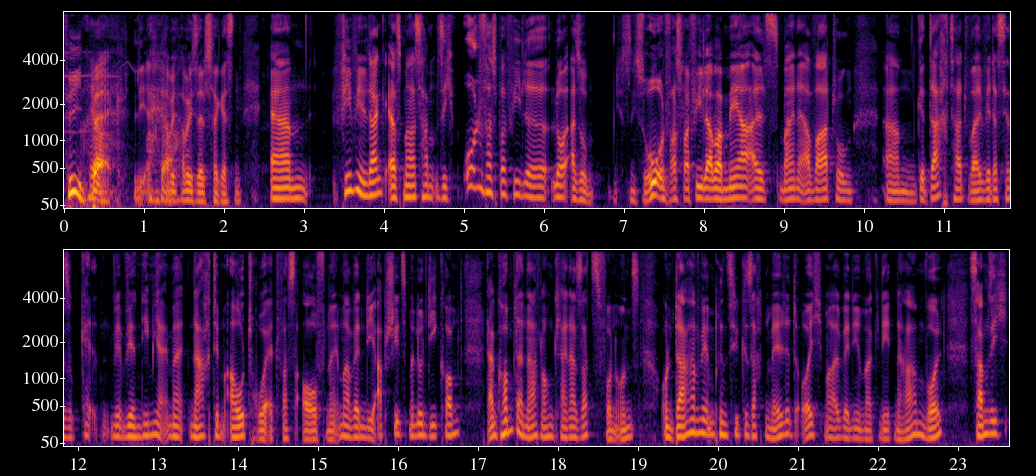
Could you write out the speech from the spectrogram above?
Feedback. Ja. Habe ich, hab ich selbst vergessen. Ähm, vielen, vielen Dank erstmal. Es haben sich unfassbar viele Leute, also jetzt nicht so unfassbar viele, aber mehr als meine Erwartung ähm, gedacht hat, weil wir das ja so, wir, wir nehmen ja immer nach dem Outro etwas auf. Ne? Immer wenn die Abschiedsmelodie kommt, dann kommt danach noch ein kleiner Satz von uns. Und da haben wir im Prinzip gesagt, meldet euch mal, wenn ihr Magneten haben wollt. Es haben sich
